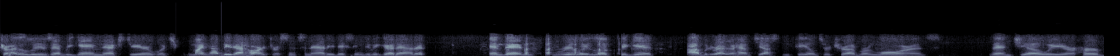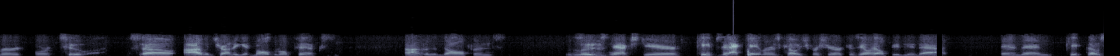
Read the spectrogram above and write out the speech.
try to lose every game next year, which might not be that hard for Cincinnati. They seem to be good at it. And then really look to get. I would rather have Justin Fields or Trevor Lawrence than Joey or Herbert or Tua. So I would try to get multiple picks out of the Dolphins, lose next year, keep Zac Taylor as coach for sure because he'll help you do that, and then keep those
